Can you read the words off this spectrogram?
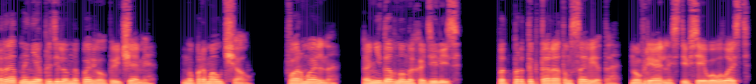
Ратный неопределенно повел плечами, но промолчал. Формально, они давно находились под протекторатом Совета, но в реальности вся его власть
